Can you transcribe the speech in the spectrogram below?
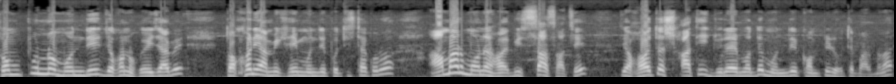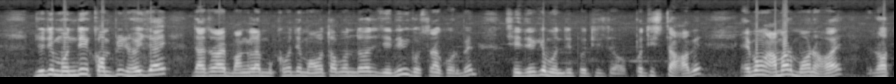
সম্পূর্ণ মন্দির যখন হয়ে যাবে, তখনই আমি সেই মন্দির প্রতিষ্ঠা করব। আমার মনে হয়, বিশ্বাস আছে যে হয়তো সাতই জুলাইয়ের মধ্যে মন্দির কমপ্লিট হতে পারবে না। যদি মন্দির কমপ্লিট হয়ে যায় তাছাড়া বাংলার মুখ্যমন্ত্রী মমতা বন্দ্যোপাধ্যায় যেদিন ঘোষণা করবেন সেই দিনকে মন্দির প্রতিষ্ঠা প্রতিষ্ঠা হবে। এবং আমার মনে হয়, রথ,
